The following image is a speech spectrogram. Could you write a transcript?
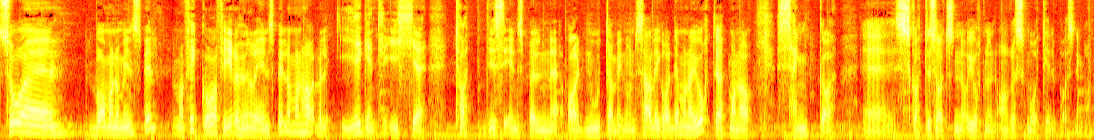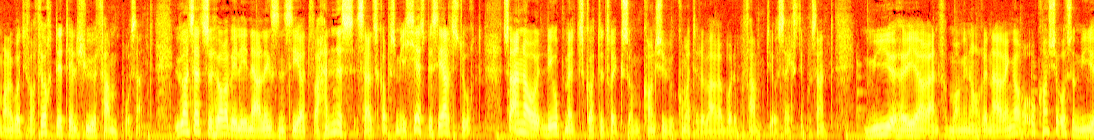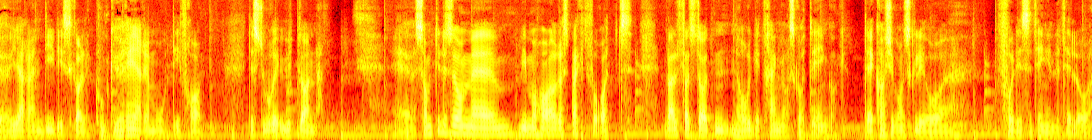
Så eh, ba man om innspill. Man fikk over 400 innspill, og man har vel egentlig ikke tatt disse innspillene ad notam i noen særlig grad. Det man har gjort, er at man har senka eh, skattesatsen og gjort noen andre små tilpasninger. Man har gått fra 40 til 25% Uansett så hører vi Line Erlingsen si at for hennes selskap, som ikke er spesielt stort, så ender de opp med et skattetrykk som kanskje kommer til å være både på 50 og 60% Mye høyere enn for mange andre næringer, og kanskje også mye høyere enn de de skal konkurrere mot ifra det store utlandet. Eh, samtidig som eh, vi må ha respekt for at velferdsstaten Norge trenger skatteinngang. Det er kanskje vanskelig å få disse tingene til å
